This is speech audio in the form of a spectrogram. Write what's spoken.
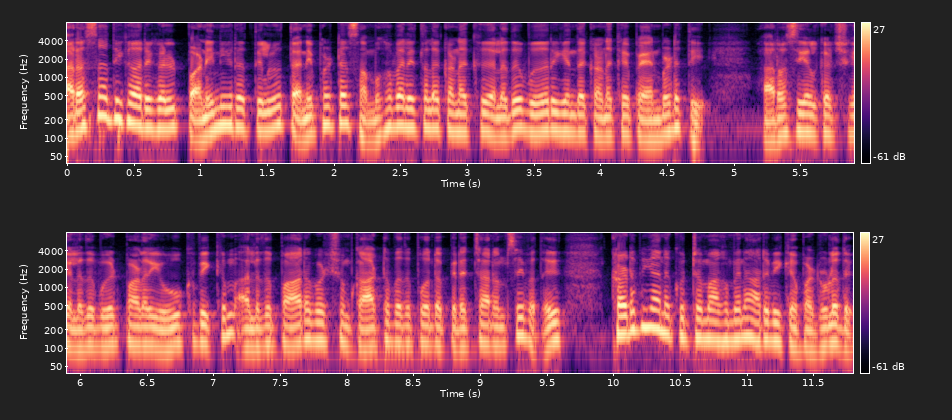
அரசு அதிகாரிகள் பணி நேரத்தில் தனிப்பட்ட சமூக வலைதள கணக்கு அல்லது வேறு எந்த கணக்கை பயன்படுத்தி அரசியல் கட்சி அல்லது வேட்பாளரை ஊக்குவிக்கும் அல்லது பாரபட்சம் காட்டுவது போன்ற பிரச்சாரம் செய்வது கடுமையான குற்றமாகும் என அறிவிக்கப்பட்டுள்ளது.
